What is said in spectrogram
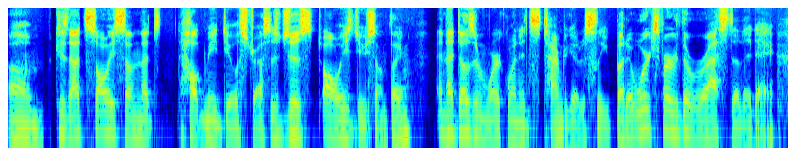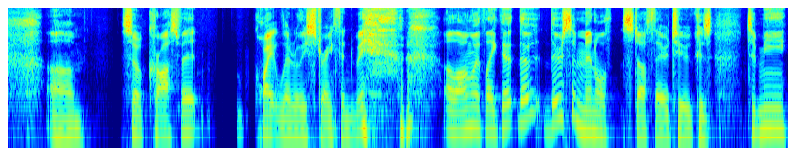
Um, because that's always something that's helped me deal with stress is just always do something. And that doesn't work when it's time to go to sleep, but it works for the rest of the day. Um, so CrossFit quite literally strengthened me along with like, there, there- there's some mental stuff there too. Cause to me,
